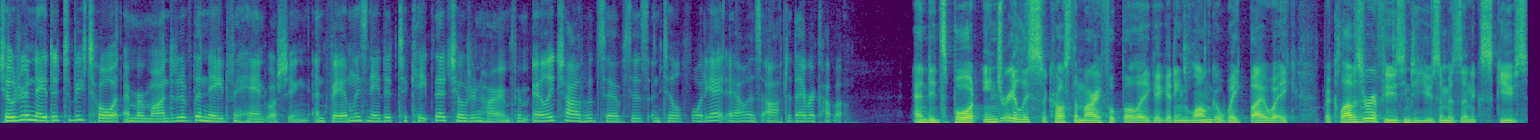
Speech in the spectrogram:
Children needed to be taught and reminded of the need for hand washing, and families needed to keep their children home from early childhood services until 48 hours after they recover. And in sport, injury lists across the Murray Football League are getting longer week by week, but clubs are refusing to use them as an excuse.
